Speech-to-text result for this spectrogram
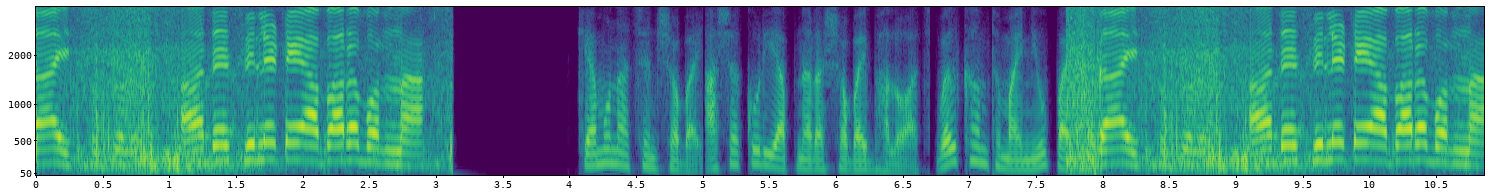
গাইস আমাদের সিলেটে আবারও বন্যা। কেমন আছেন সবাই? আশা করি আপনারা সবাই ভালো আছেন। Welcome to my new pie guys আমাদের সিলেটে আবারও বন্যা।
